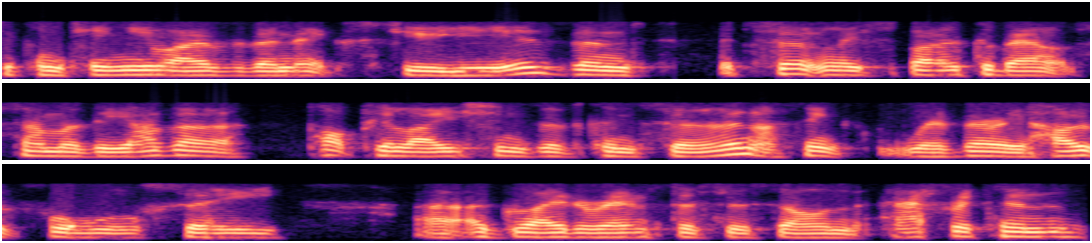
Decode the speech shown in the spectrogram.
to continue over the next few years. And it certainly spoke about some of the other populations of concern. I think we're very hopeful we'll see uh, a greater emphasis on African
